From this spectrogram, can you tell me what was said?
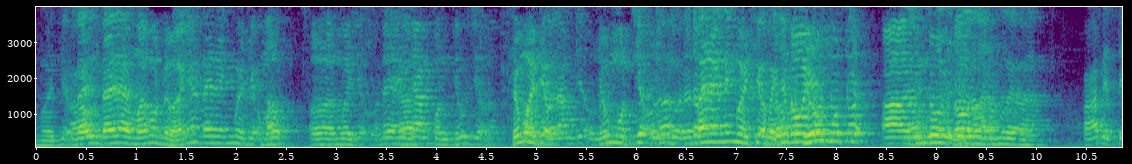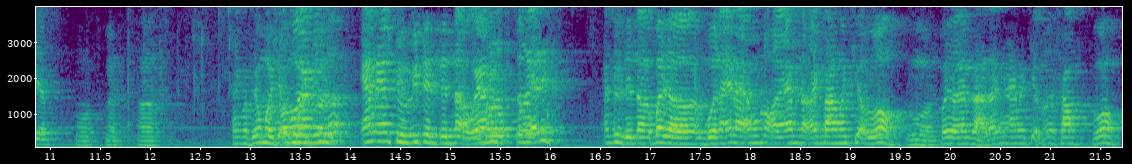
10 triệu. Không. đây đây là mới một nửa nhá. Đây là 10 triệu mà. Ờ 10 triệu. Đây anh Ờ. em còn thiếu triệu nữa. thiếu 10 triệu. 15 triệu thiếu một triệu nữa. Đây anh 10 triệu phải nhân đôi thiếu nhá. một triệu. À nhân đôi đôi là 10 mà phá biệt tiền. Một này à. anh còn thiếu 10 triệu thôi 10 em em em trừ cái tiền tiền nợ của em đi. Cho dễ đi. Em trừ tiền nợ. Bây giờ vừa nãy là hôm nọ là em nợ anh 30 triệu đúng không? Đúng rồi. Bây giờ em giả ra anh 20 triệu nữa là xong đúng không?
